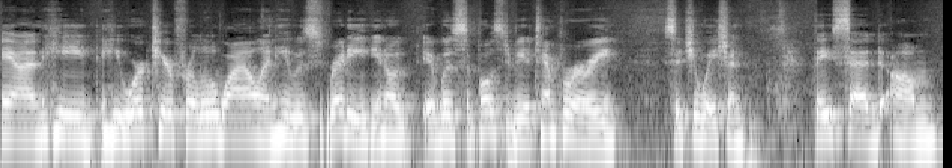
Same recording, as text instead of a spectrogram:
And he he worked here for a little while, and he was ready. You know, it was supposed to be a temporary situation. They said, um,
